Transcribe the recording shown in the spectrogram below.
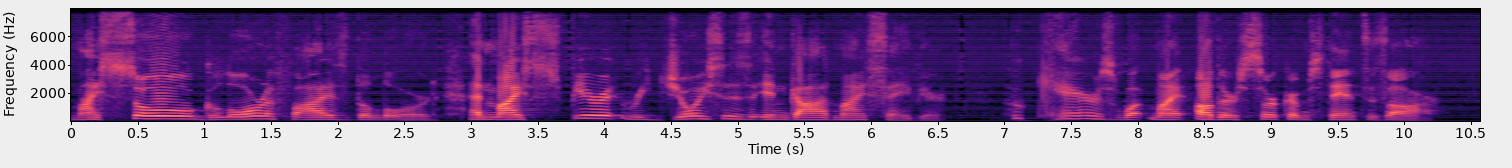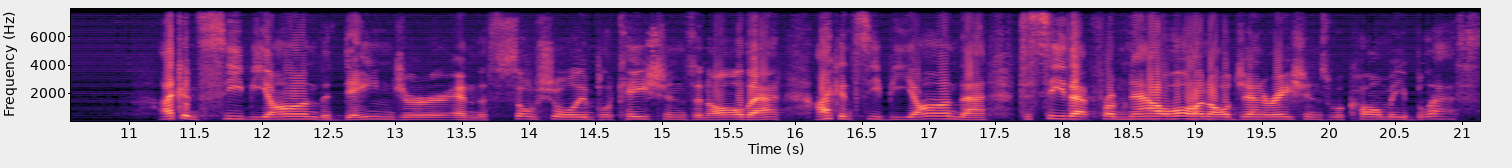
My soul glorifies the Lord, and my spirit rejoices in God my Savior. Who cares what my other circumstances are? I can see beyond the danger and the social implications and all that. I can see beyond that to see that from now on all generations will call me blessed.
